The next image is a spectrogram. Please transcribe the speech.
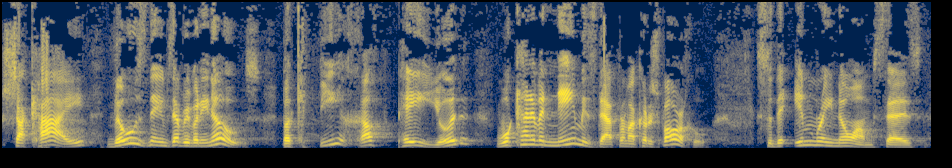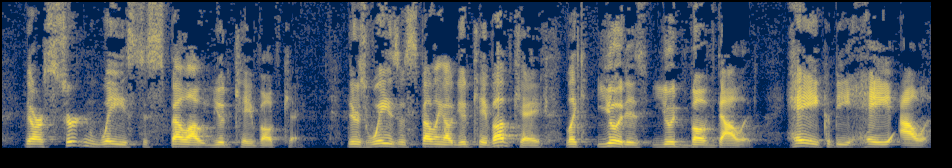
Shakai, those names everybody knows. But Kfi Chaf Pei Yud, what kind of a name is that from HaKadosh Baruch Hu? So the Imre Noam says, there are certain ways to spell out Yud Ke Vav Ke. There's ways of spelling out Yud Ke Vav Ke, like Yud is Yud Vav Dalet. Hey could be Hey Aleph.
